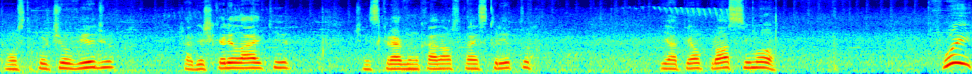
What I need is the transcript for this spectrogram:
Então se tu curtiu o vídeo, já deixa aquele like, te inscreve no canal se não é inscrito. E até o próximo. Fui!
